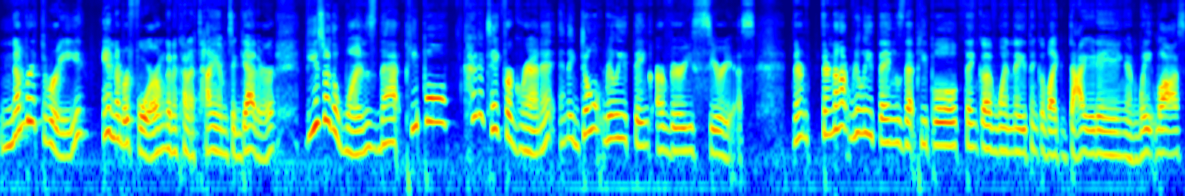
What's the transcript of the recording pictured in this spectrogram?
number three and number four, I'm going to kind of tie them together. These are the ones that people kind of take for granted and they don't really think are very serious. They're, they're not really things that people think of when they think of like dieting and weight loss.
